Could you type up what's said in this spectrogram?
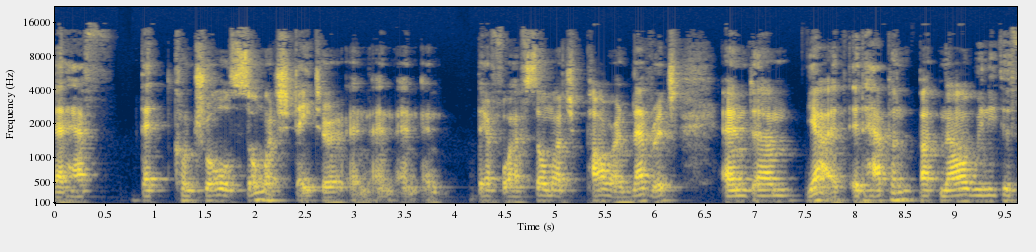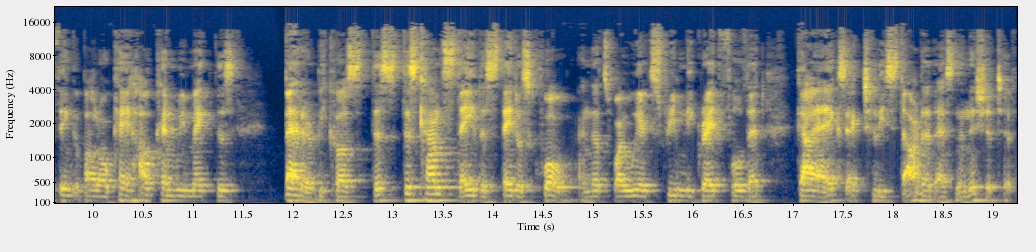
that have that control so much data and and and, and therefore have so much power and leverage and um, yeah, it, it happened. But now we need to think about okay, how can we make this better? Because this this can't stay the status quo, and that's why we're extremely grateful that Gaia X actually started as an initiative.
